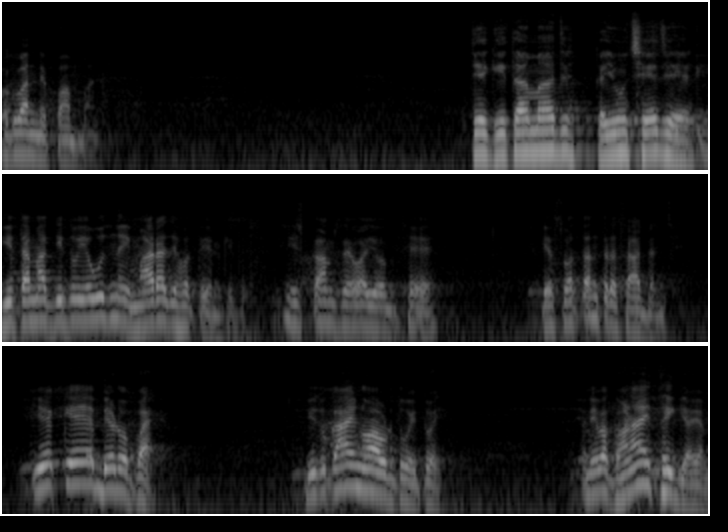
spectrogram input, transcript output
ભગવાનને પામવાનું. તે ગીતામાં જ કહ્યું છે જે? ગીતામાં કીધું એવું જ નહીં મહારાજે હોતે એને કીધું નિષ્કામ સેવા યોગ છે. એ સ્વતંત્ર સાધન છે. એકે બેડો પાય. બીજું કાંઈ ન આવડતું હોય તોય. અને એવા ઘણાય થઈ ગયા એમ.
